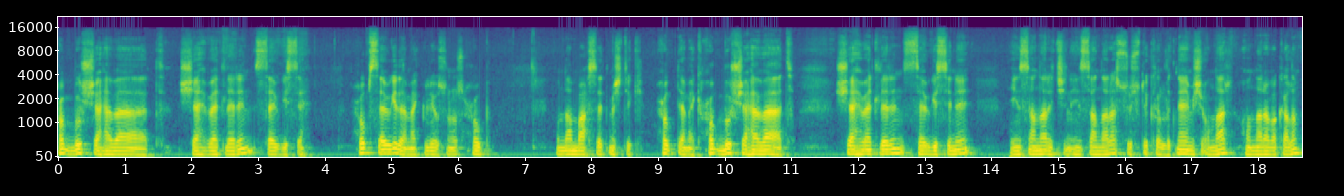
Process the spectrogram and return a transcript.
Hubbu şehvet. Şehvetlerin sevgisi. Hub sevgi demek biliyorsunuz. Hub. Bundan bahsetmiştik. Hub demek. Hubbu şehvet. Şehvetlerin sevgisini insanlar için, insanlara süslü kıldık. Neymiş onlar? Onlara bakalım.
